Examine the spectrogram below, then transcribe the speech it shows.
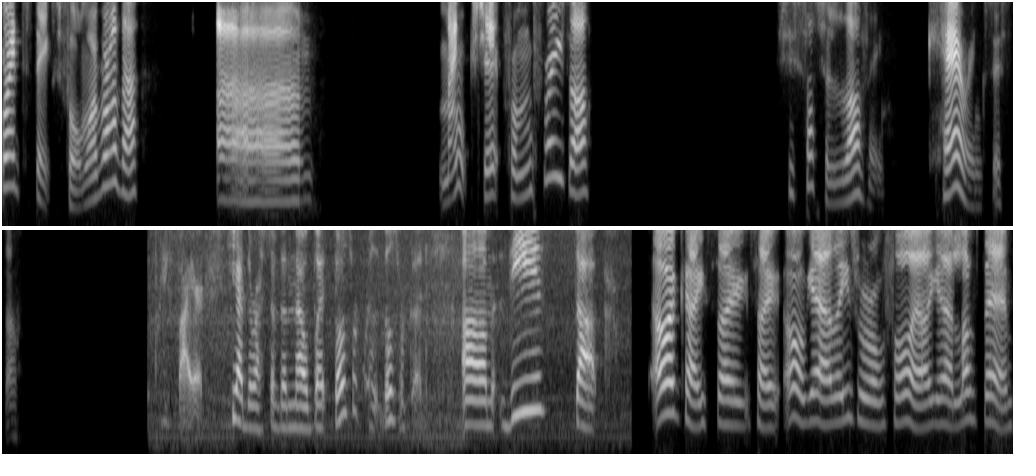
breadsticks for my brother. Um, mank shit from the freezer. She's such a loving, caring sister. pretty fire. He had the rest of them though, but those were those were good. Um, these suck. Oh, okay, so so oh yeah, these were on fire. Yeah, love them.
